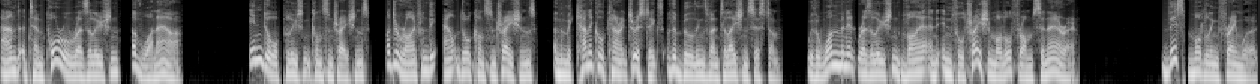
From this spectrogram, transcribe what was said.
and a temporal resolution of 1 hour. Indoor pollutant concentrations are derived from the outdoor concentrations and the mechanical characteristics of the building's ventilation system, with a one minute resolution via an infiltration model from Cinero. This modelling framework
